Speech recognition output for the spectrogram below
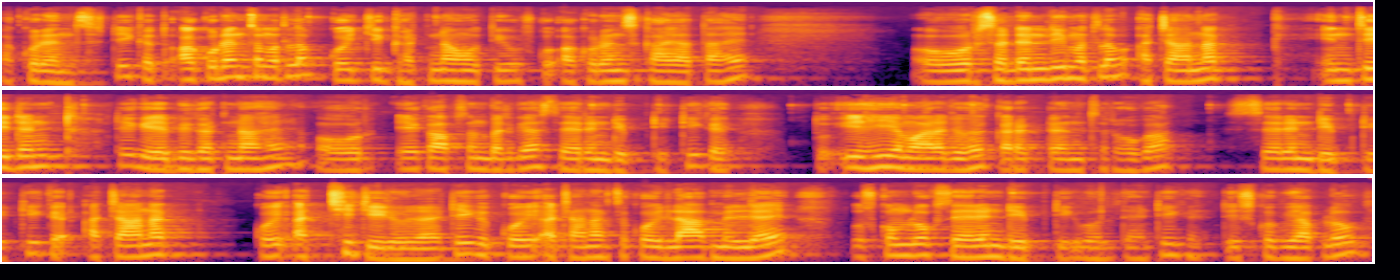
अकुरेंस ठीक है? तो अकुरेंस मतलब कोई चीज़ घटना होती है, उसको अकुरेंस कहा जाता है। और सडनली मतलब अचानक इंसिडेंट ठीक है, ये भी घटना है। और एक ऑप्शन बच गया सेरेंडिप्टी ठीक है? तो यही हमारा जो है करेक्ट आंसर होगा सेरेंडिप्टी ठीक है? अचानक कोई अच्छी चीज़ हो जाए, ठीक है? कोई अचानक से कोई लाभ मिल जाए तो उसको हम लोग सेरेन डिप्टी बोलते हैं, ठीक है? तो इसको भी आप लोग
